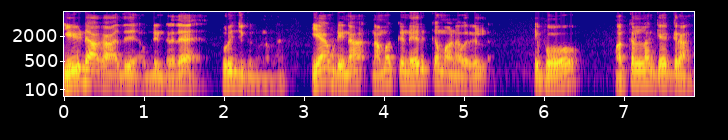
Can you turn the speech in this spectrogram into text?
ஈடாகாது அப்படின்றத புரிஞ்சுக்கணும் நம்ம. ஏன் அப்படின்னா நமக்கு நெருக்கமானவர்கள் இப்போது மக்கள்லாம் கேட்குறாங்க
